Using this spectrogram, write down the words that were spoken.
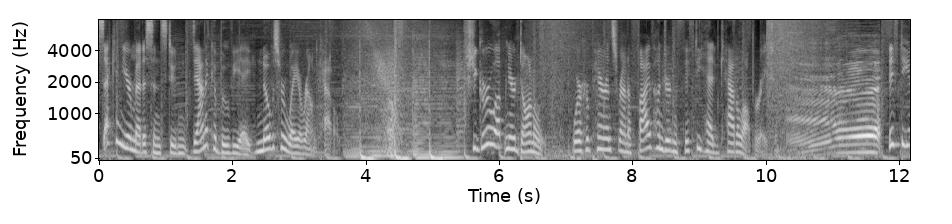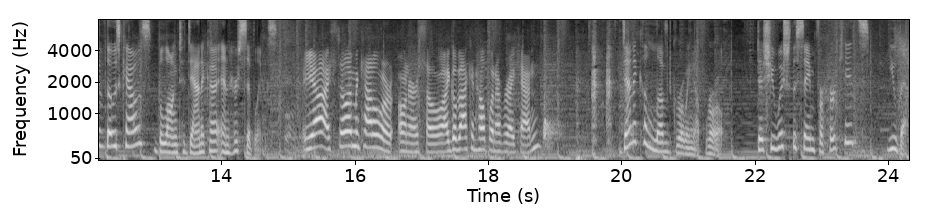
second year medicine student Danika Bouvier knows her way around cattle. She grew up near Donnelly, where her parents ran a 550 head cattle operation. 50 of those cows belong to Danika and her siblings. Yeah, I still am a cattle owner, so I go back and help whenever I can. Danika loved growing up rural. Does she wish the same for her kids? You bet.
